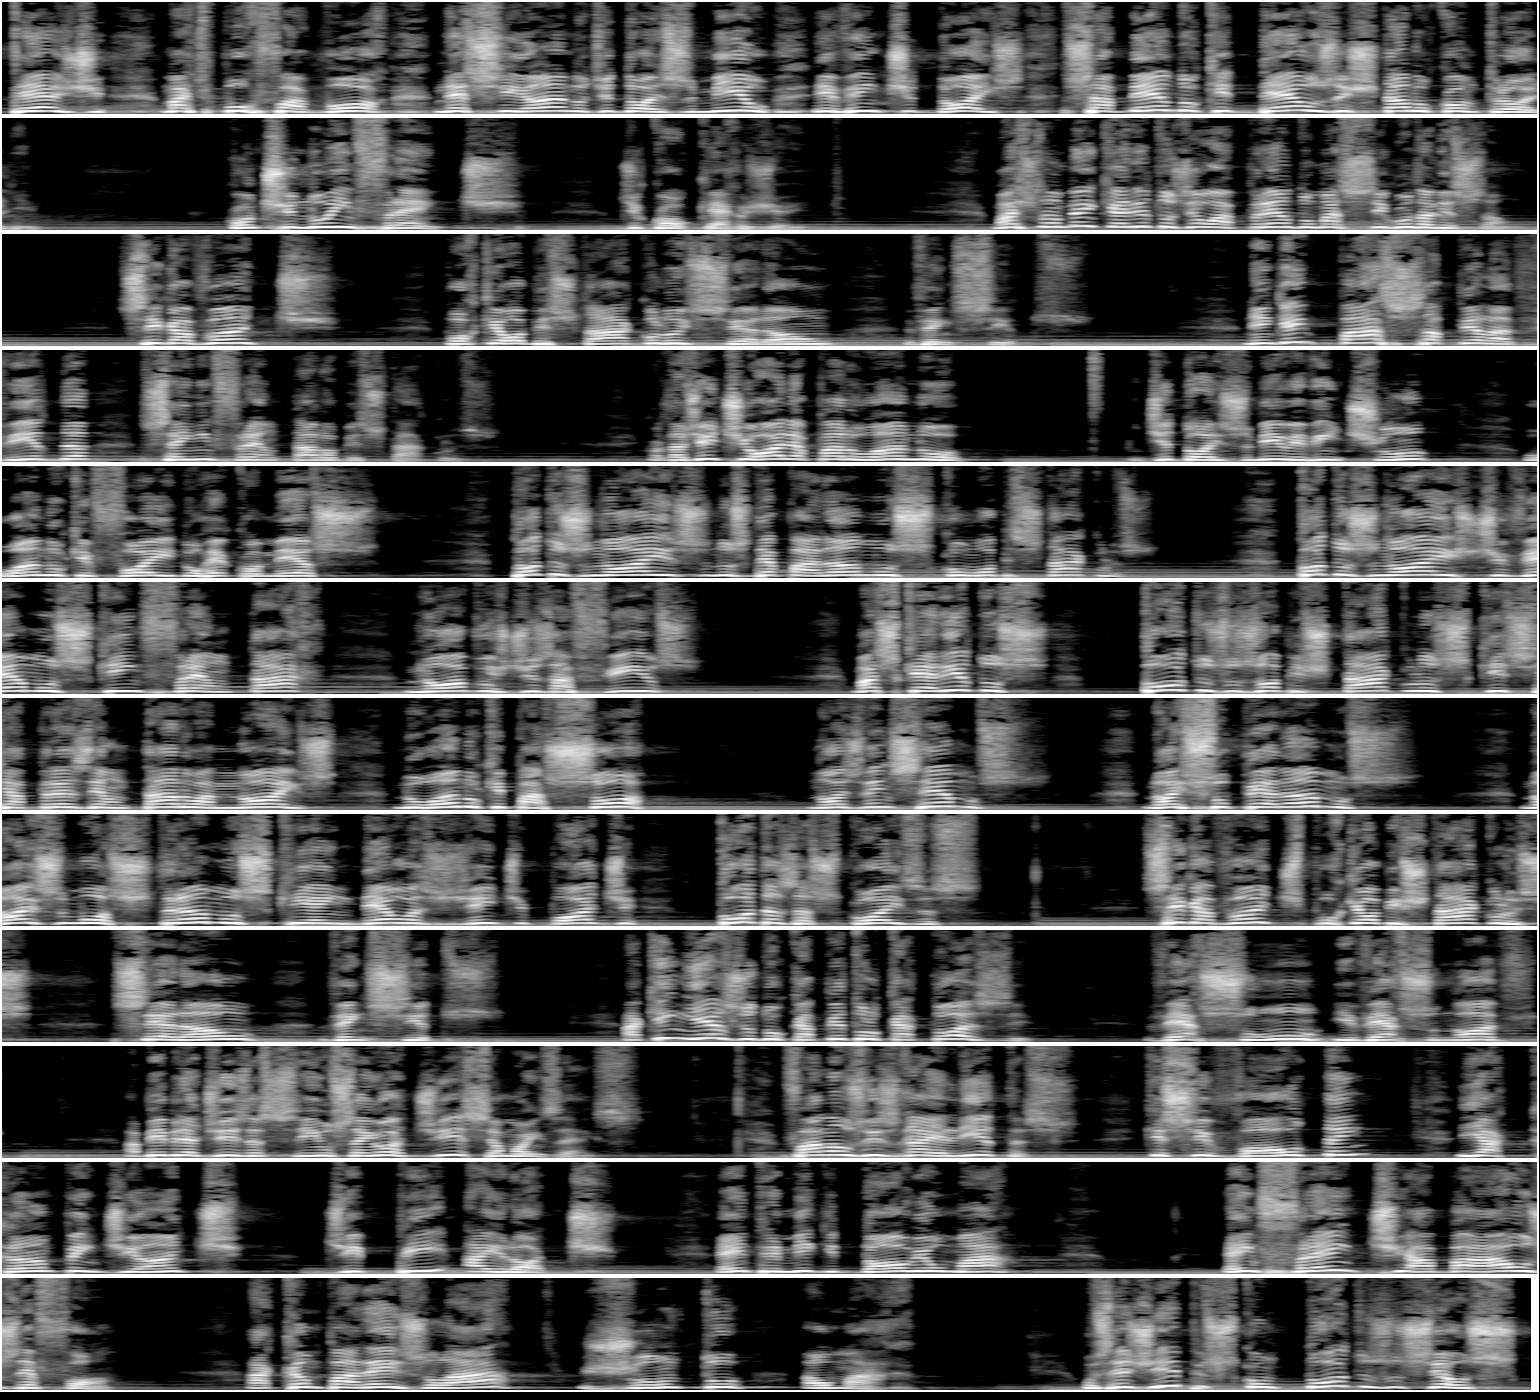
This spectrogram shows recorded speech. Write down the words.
rasteje, mas por favor, nesse ano de 2022, sabendo que Deus está no controle, continue em frente, de qualquer jeito. Mas também, queridos, eu aprendo uma segunda lição: siga avante, porque obstáculos serão vencidos. Ninguém passa pela vida sem enfrentar obstáculos. Quando a gente olha para o ano de 2021, o ano que foi do recomeço, todos nós nos deparamos com obstáculos, todos nós tivemos que enfrentar novos desafios. Mas, queridos, todos os obstáculos que se apresentaram a nós no ano que passou, nós vencemos, nós superamos, nós mostramos que em Deus a gente pode todas as coisas. Siga avante, porque obstáculos serão vencidos. Aqui em Êxodo capítulo 14, verso 1 e verso 9, a Bíblia diz assim: O Senhor disse a Moisés: Fala aos israelitas que se voltem e acampem diante de Pi-Airote, entre Migdol e o mar, em frente a Baal Zephon. Acampareis lá junto ao mar. Os egípcios, com todos os seus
